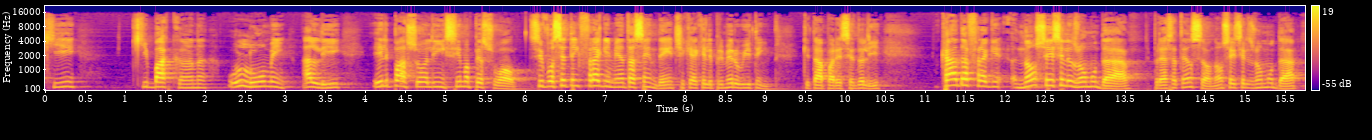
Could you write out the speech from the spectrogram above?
que que bacana o lumen ali ele passou ali em cima, pessoal. Se você tem fragmento ascendente, que é aquele primeiro item que está aparecendo ali, cada fragmento. Não sei se eles vão mudar, presta atenção, não sei se eles vão mudar,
